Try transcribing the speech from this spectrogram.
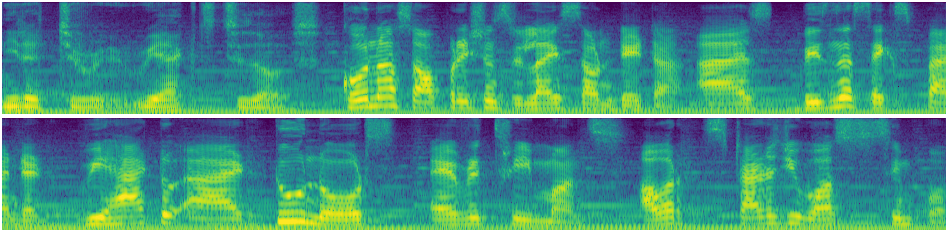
needed to re react to those. CONA's operations relies on data. As business expanded, we had to add two nodes every three months. Our strategy was simple,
